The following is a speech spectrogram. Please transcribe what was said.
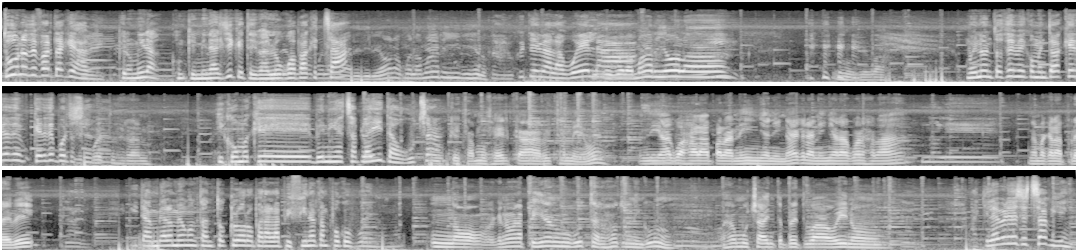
Tú no hace falta que hables. Pero mira, con que mira allí que te vean lo guapa que está. Mari, Dile hola, abuela Mari, díselo. Claro que te vea la Abuela abuela. Mari, hola. Bueno, entonces me comentabas que eres de, que eres de Puerto Serrano. Puerto Serrano. ¿Y cómo es que venía a esta playita? ¿Os gusta? Porque estamos cerca, ahora está mejor. Ni agua jalada para la niña, ni nada, que la niña la agua jalada, No le... nada más que la pruebe. Claro. Y también a lo mejor con tanto cloro para la piscina tampoco es bueno, ¿no? No, que no, las piscinas no nos gusta a nosotros ninguno. Hay mucha gente pretuada hoy, no. Aquí la verdad se está bien.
